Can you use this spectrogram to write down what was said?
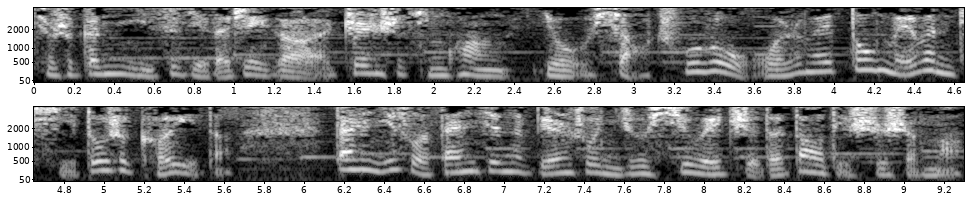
就是跟你自己的这个真实情况有小出入，我认为都没问题，都是可以的。但是你所担心的，别人说你这个虚伪指的到底是什么？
